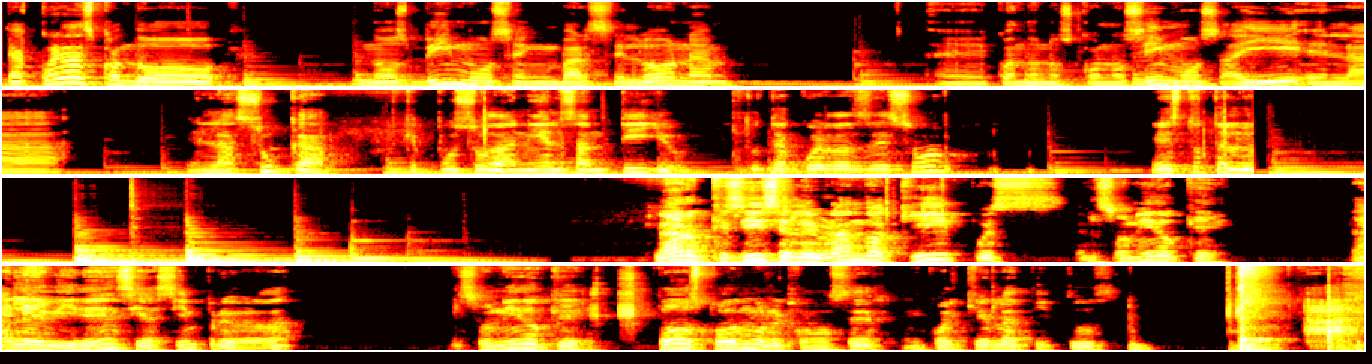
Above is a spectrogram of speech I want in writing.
¿te acuerdas cuando nos vimos en Barcelona, eh, cuando nos conocimos ahí en la, en la azúcar que puso Daniel Santillo? ¿Tú te acuerdas de eso? Esto te lo... Claro que sí, celebrando aquí, pues el sonido que da la evidencia siempre, ¿verdad? El sonido que todos podemos reconocer en cualquier latitud. ¡Ah!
